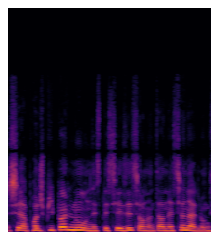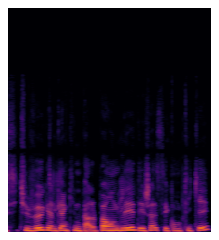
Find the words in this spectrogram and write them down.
Chez Approach People, nous, on est spécialisé sur l'international. Donc, si tu veux quelqu'un qui ne parle pas anglais, déjà, c'est compliqué.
